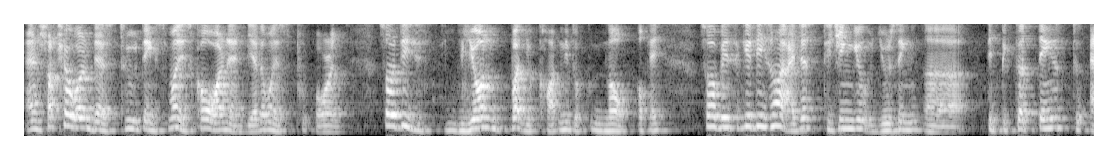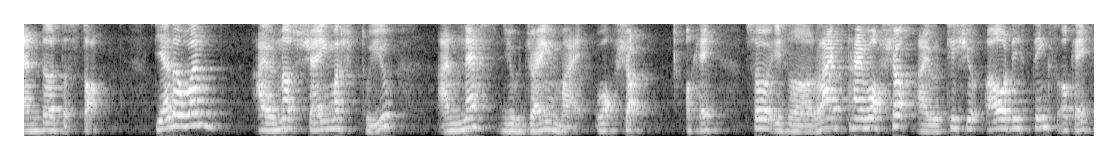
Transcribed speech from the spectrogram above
And structure warrant there's two things. One is call warrant and the other one is put warrant. So this is beyond what you need to know okay? So basically this one I just teaching you using uh, typical things to enter the stock. The other one I am not sharing much to you unless you join my workshop okay? So it's a lifetime workshop. I will teach you all these things okay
